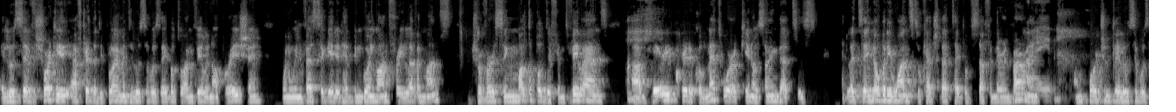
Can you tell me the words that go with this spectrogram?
Illusive, shortly after the deployment, Illusive was able to unveil an operation when we investigated had been going on for 11 months traversing multiple different VLANs, oh. a very critical network, you know, something that is, let's say, nobody wants to catch that type of stuff in their environment. Right. Unfortunately, Illusive was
